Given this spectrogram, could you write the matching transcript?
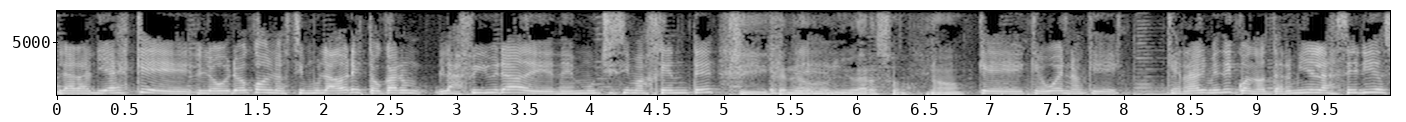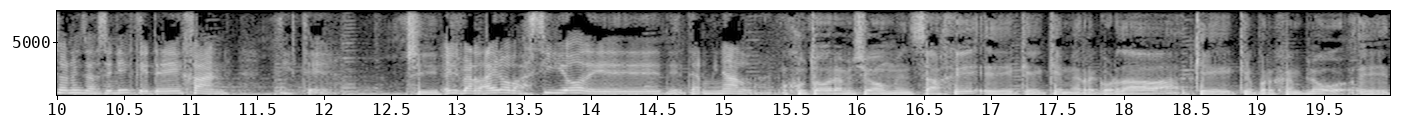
la realidad es que logró con los simuladores tocar un- la fibra de, de muchísima gente Sí, Este, generar un universo, ¿no? que, que bueno, que, que realmente cuando termine la serie son esas series que te dejan este Sí. el verdadero vacío de, terminarla. Justo ahora me llega un mensaje eh, que, que me recordaba que, que por ejemplo, eh,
